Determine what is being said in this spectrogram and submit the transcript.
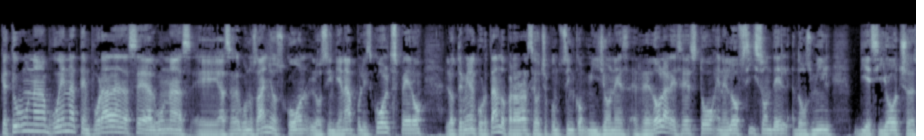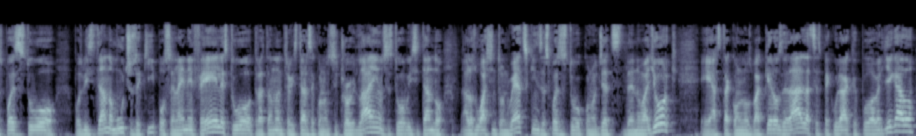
que tuvo una buena temporada hace, algunas, eh, hace algunos años con los Indianapolis Colts, pero lo terminan cortando para ahorrarse 8.5 millones de dólares. Esto en el off-season del 2018. Después estuvo pues visitando muchos equipos en la NFL, estuvo tratando de entrevistarse con los Detroit Lions, estuvo visitando a los Washington Redskins, después estuvo con los Jets de Nueva York, eh, hasta con los Vaqueros de Dallas, especulaba que pudo haber llegado,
